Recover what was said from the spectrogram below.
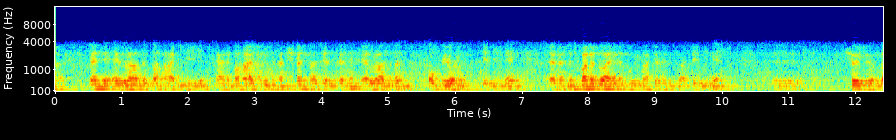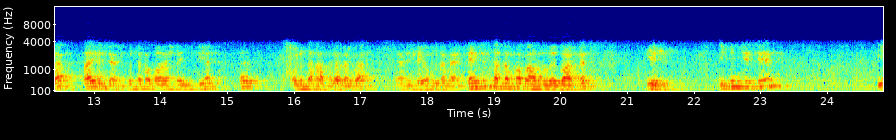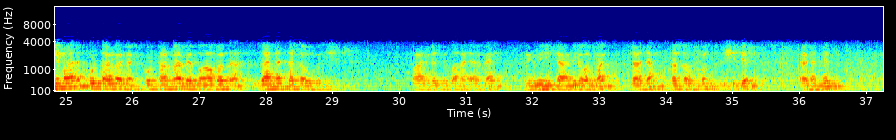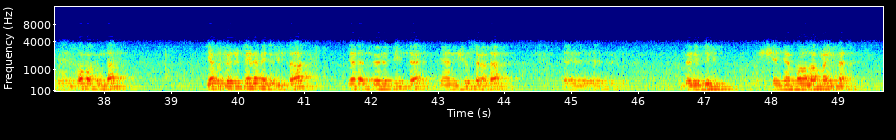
ben de Evrad-ı Bahai'yi yani Bahai'nin Nakşibend Hazretleri'nin evradını okuyorum dediğini efendim bana dua edin bugün mahkememiz var dediğini e, söylüyorlar. Ayrıca Mustafa Bağışlayıcı'ya onun da hatıraları var. Yani şey olduğuna merak. Kendisi tasavvufa bağlılığı vardır. Bir. İkincisi imanı kurtarma ve kurtarma ve muhafaza zaten tasavvufun işidir. Marifetullah'a ermek, mümin kamil olmak zaten tasavvufun işidir. Efendim, o bakımdan ya bu sözü söylemedi Üstad ya da söylediyse yani şu sırada e, böyle bir şeyden bağlanmayın da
